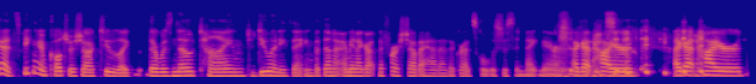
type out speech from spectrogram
Yeah, speaking of culture shock too, like there was no time to do anything. But then I I mean, I got the first job I had out of grad school was just a nightmare. I got hired, I got hired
